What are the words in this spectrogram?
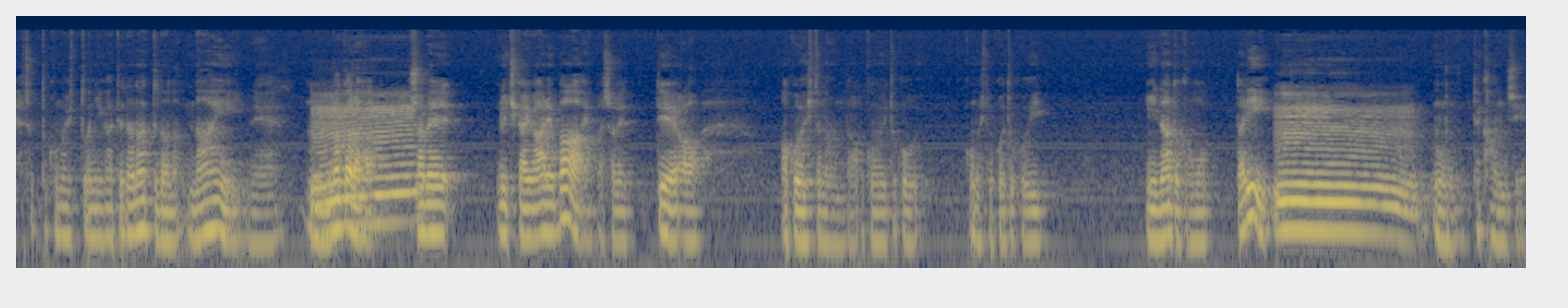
いやちょっとこの人苦手だなっていうのはなないね、うんだからうん喋る機会があればやっぱ喋ってああこういう人なんだこういうとここの人こういうとこいいいいなとか思ったり、うーん。うん、って感じ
